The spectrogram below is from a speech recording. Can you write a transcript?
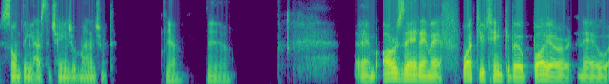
something has to change with management. Yeah. Yeah. Um, RZMF, what do you think about Bayer now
